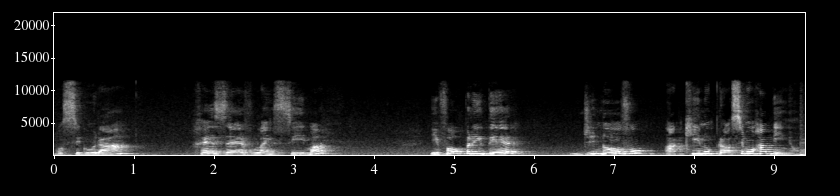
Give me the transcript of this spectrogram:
vou segurar, reservo lá em cima e vou prender de novo aqui no próximo rabinho.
